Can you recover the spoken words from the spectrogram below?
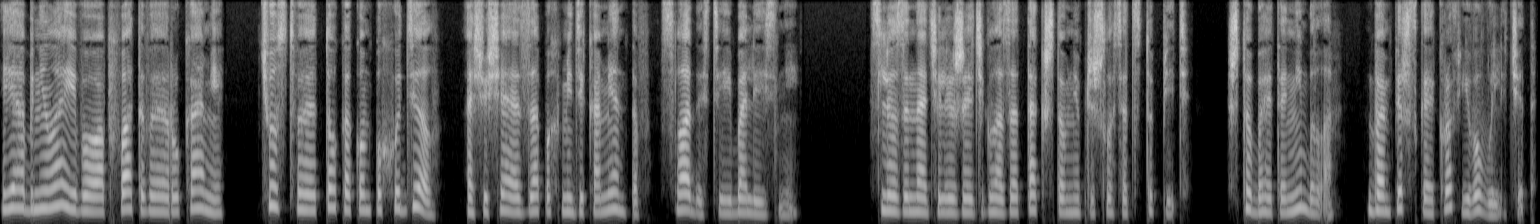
Я обняла его, обхватывая руками, чувствуя то, как он похудел, ощущая запах медикаментов, сладостей и болезней. Слезы начали жечь глаза так, что мне пришлось отступить. Что бы это ни было, вампирская кровь его вылечит.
